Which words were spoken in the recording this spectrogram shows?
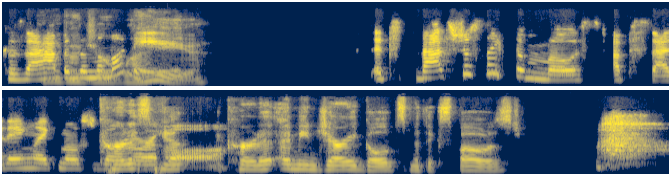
because that oh happens God, in the money. right. It's that's just like the most upsetting, like most curtis Han- vulnerable. curtis i mean jerry goldsmith exposed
